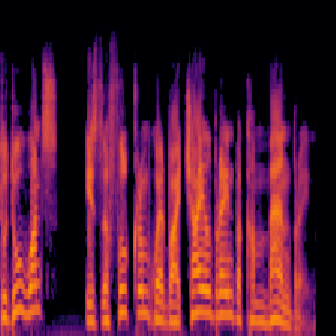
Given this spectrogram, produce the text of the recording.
To do once is the fulcrum whereby child brain become man brain.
